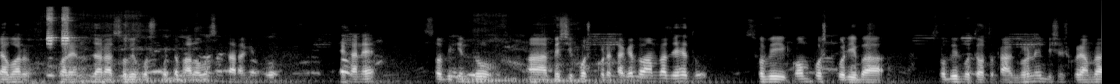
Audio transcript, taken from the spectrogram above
ব্যবহার করেন, যারা ছবি পোস্ট করতে ভালোবাসেন, তারা কিন্তু এখানে ছবি কিন্তু বেশি পোস্ট করে থাকে। তো আমরা যেহেতু ছবি কম পোস্ট করি বা ছবির প্রতি অতটা আগ্রহ নেই, বিশেষ করে আমরা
